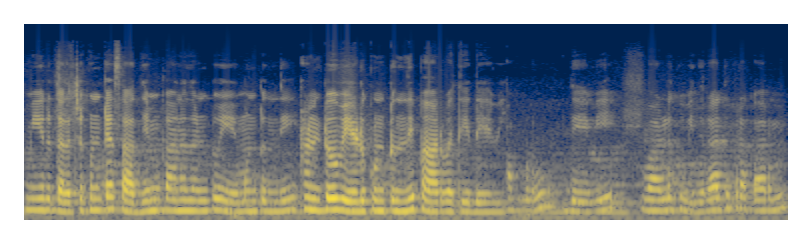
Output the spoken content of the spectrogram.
మీరు తలుచుకుంటే సాధ్యం కానదంటూ ఏముంటుంది? అంటూ వేడుకుంటుంది పార్వతీదేవి. అప్పుడు దేవి వాళ్ళకు విధిరాతి ప్రకారం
